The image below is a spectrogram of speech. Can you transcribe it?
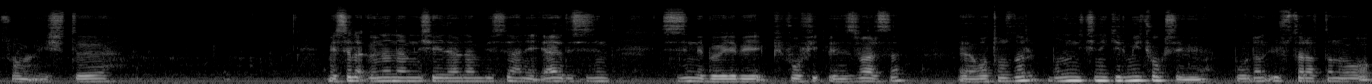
Sonra işte mesela en önemli şeylerden birisi hani eğer de sizin sizin de böyle bir pipo filtreniz varsa e, vatozlar bunun içine girmeyi çok seviyor. Buradan üst taraftan o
